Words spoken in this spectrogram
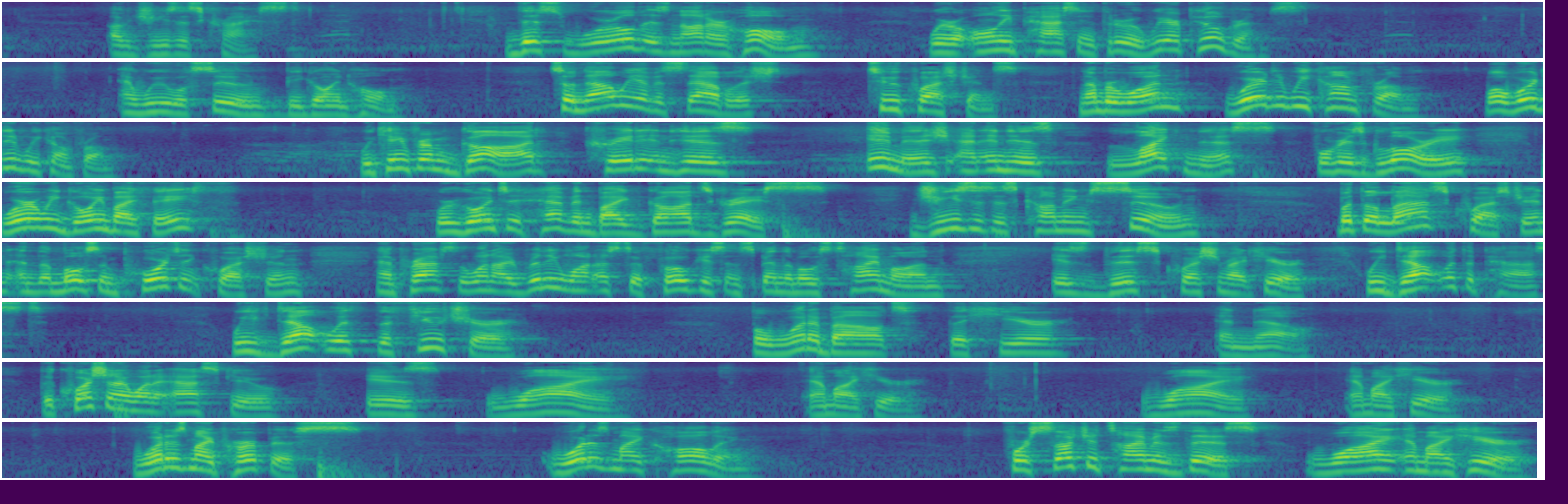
of Jesus Christ. This world is not our home. We're only passing through. We are pilgrims. And we will soon be going home. So now we have established two questions. Number one, where did we come from? Well, where did we come from? We came from God, created in His image and in His likeness for His glory. Where are we going by faith? We're going to heaven by God's grace. Jesus is coming soon. But the last question, and the most important question, and perhaps the one I really want us to focus and spend the most time on, is this question right here. We dealt with the past, We've dealt with the future, but what about the here and now? The question I want to ask you is why am I here? Why am I here? What is my purpose? What is my calling? For such a time as this, why am I here?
